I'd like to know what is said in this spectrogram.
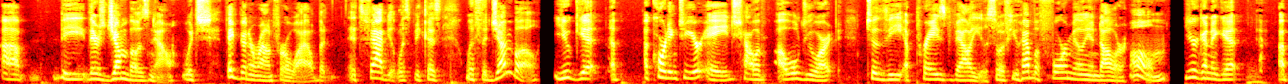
Uh, the there's jumbos now, which they've been around for a while, but it's fabulous because with the jumbo, you get a, according to your age, how old you are, to the appraised value. So if you have a four million dollar home, you're going to get a,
